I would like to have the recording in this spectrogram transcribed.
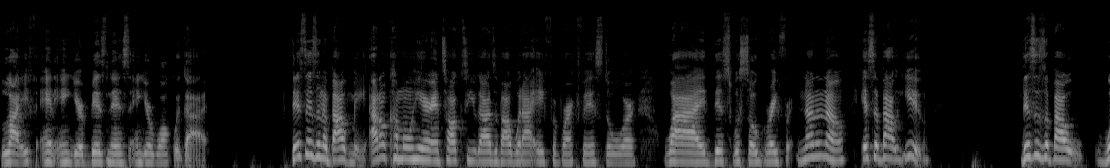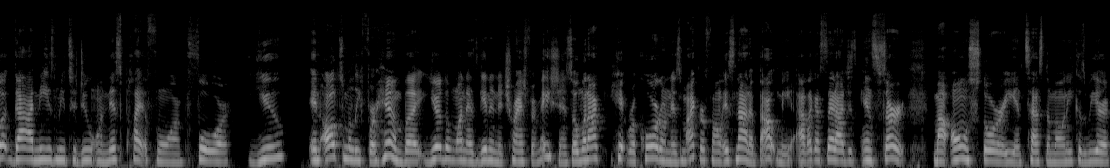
life and in your business and your walk with God. This isn't about me. I don't come on here and talk to you guys about what I ate for breakfast or why this was so great for. No, no, no. It's about you. This is about what God needs me to do on this platform for you and ultimately for him, but you're the one that's getting the transformation. So when I hit record on this microphone, it's not about me. I, like I said, I just insert my own story and testimony because we are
